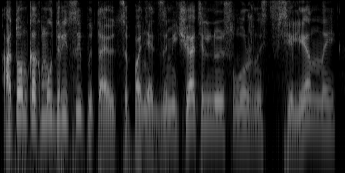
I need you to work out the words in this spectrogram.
О том, как мудрецы пытаются понять замечательную сложность Вселенной —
